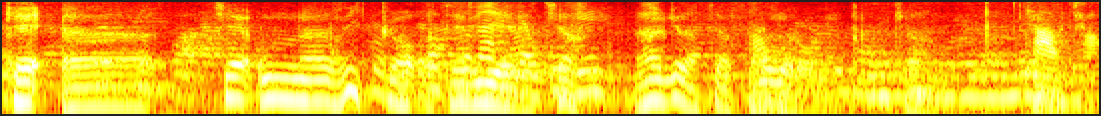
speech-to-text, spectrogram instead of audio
che uh, c'è un ricco terriero. Ciao, ah, grazie a Ciao. Ciao, ciao.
